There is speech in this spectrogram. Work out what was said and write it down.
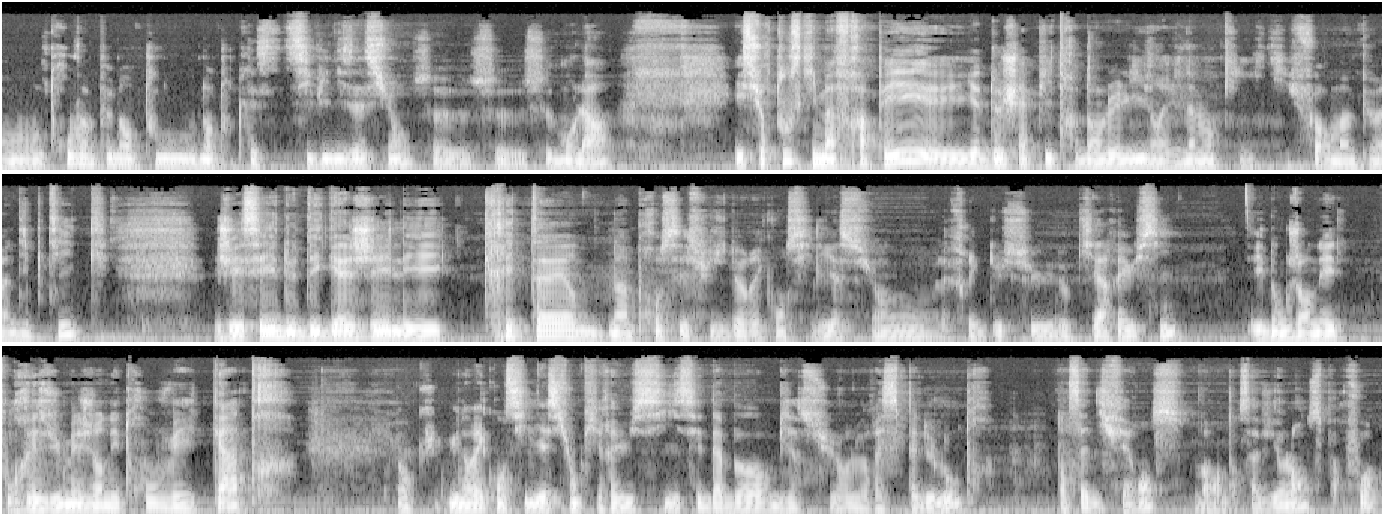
on, le trouve un peu dans, tout, dans toutes les civilisations, ce, ce mot-là. Et surtout, ce qui m'a frappé, il y a deux chapitres dans le livre, évidemment, qui, forment un peu un diptyque. J'ai essayé de dégager les critères d'un processus de réconciliation, l'Afrique du Sud, qui a réussi. Et donc, j'en ai, pour résumer, j'en ai trouvé quatre. Donc, une réconciliation qui réussit, c'est d'abord, bien sûr, le respect de l'autre, dans sa différence, dans, sa violence parfois,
